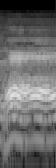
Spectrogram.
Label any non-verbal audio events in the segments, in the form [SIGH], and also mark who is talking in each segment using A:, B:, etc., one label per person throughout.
A: 跑。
